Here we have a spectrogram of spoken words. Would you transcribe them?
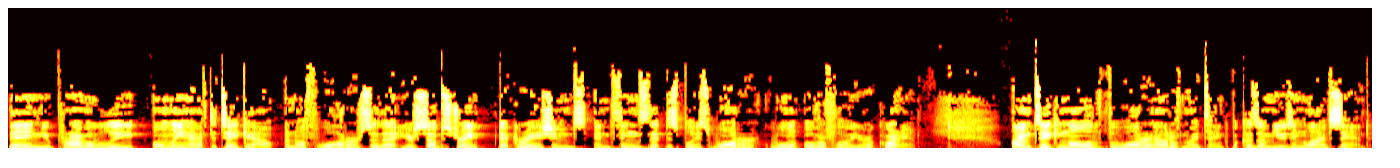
then you probably only have to take out enough water so that your substrate, decorations, and things that displace water won't overflow your aquarium. I'm taking all of the water out of my tank because I'm using live sand.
